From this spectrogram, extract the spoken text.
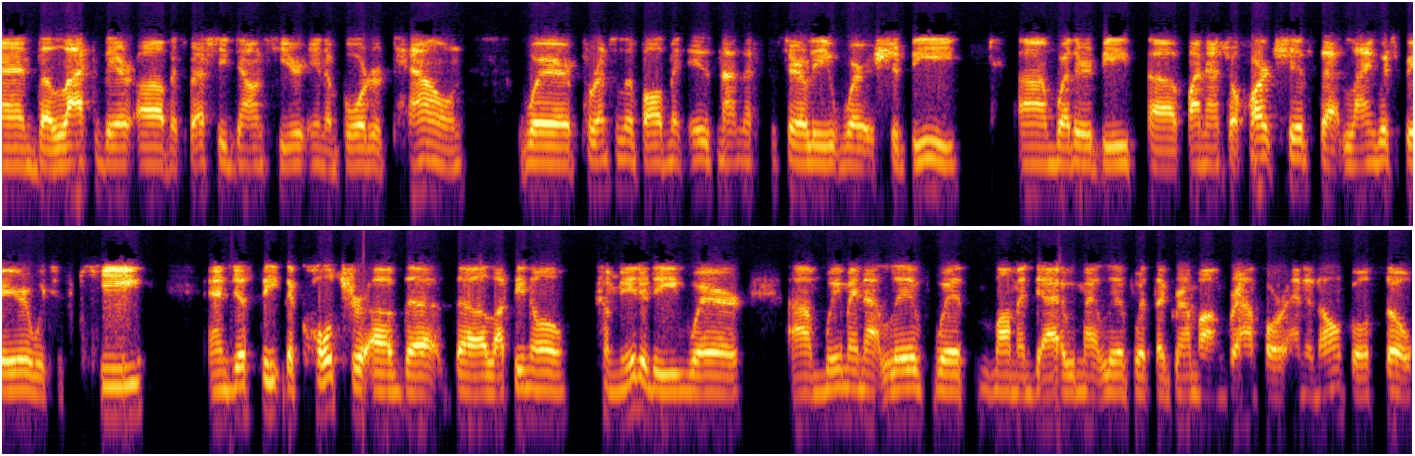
and the lack thereof, especially down here in a border town where parental involvement is not necessarily where it should be, um, whether it be uh, financial hardships, that language barrier, which is key, and just the, the culture of the, the Latino community where um, we may not live with mom and dad, we might live with a grandma and grandpa or aunt and uncle. So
